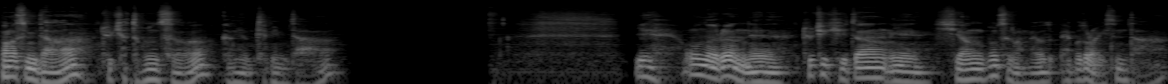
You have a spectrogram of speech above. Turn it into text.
반갑습니다. 주차트 분석 강영팀입니다. 예, 오늘은 예, 주식시장 예, 시향 분석을 한번 해보- 해보도록 하겠습니다.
